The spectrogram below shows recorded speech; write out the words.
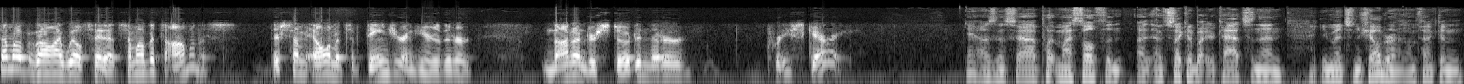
some of well i will say that some of it's ominous there's some elements of danger in here that are not understood and that are pretty scary yeah. I was gonna say I put myself in. I, I was thinking about your cats, and then you mentioned children. I'm thinking,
